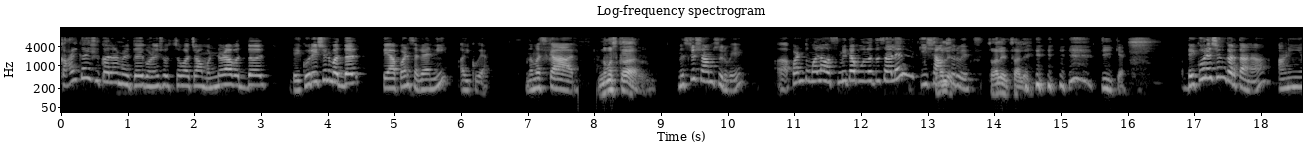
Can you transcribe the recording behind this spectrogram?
काय काय शिकायला मिळतंय गणेशोत्सवाच्या मंडळाबद्दल डेकोरेशनबद्दल ते आपण सगळ्यांनी ऐकूया. नमस्कार. नमस्कार. मिस्टर श्याम सुर्वे आपण तुम्हाला अस्मिता बोलत चालेल की श्याम. सुर्वेच चालेल चालेल. ठीक आहे. डेकोरेशन करताना आणि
